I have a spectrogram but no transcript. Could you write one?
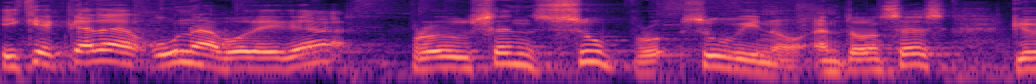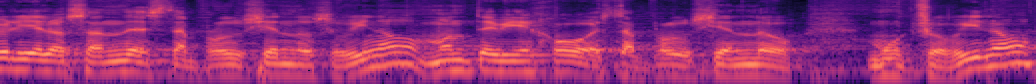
y que cada una bodega producen su, su vino. Entonces, Cuvelier Los está produciendo su vino, Monteviejo está produciendo mucho vino,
